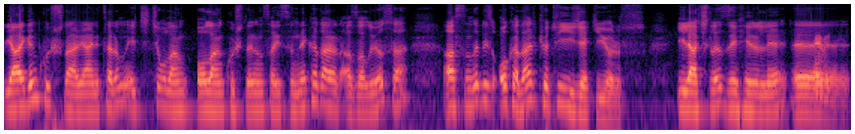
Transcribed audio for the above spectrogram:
yaygın kuşlar yani tarımla iç içe olan, olan kuşların sayısı ne kadar azalıyorsa aslında biz o kadar kötü yiyecek yiyoruz. İlaçlı, zehirli, e, Evet.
